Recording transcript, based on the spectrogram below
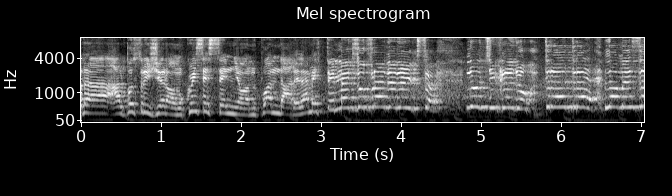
uh, al posto di Jerome. Qui se Segnon può andare, la mette in mezzo Fredericks. Non ci credo. 3-3, l'ha messa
